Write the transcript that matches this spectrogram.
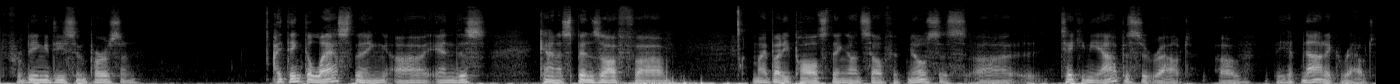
for being a decent person. I think the last thing, uh, and this kind of spins off uh, my buddy Paul's thing on self hypnosis, uh, taking the opposite route of the hypnotic route,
